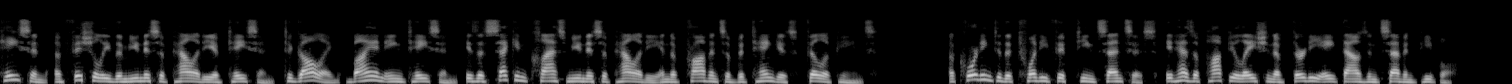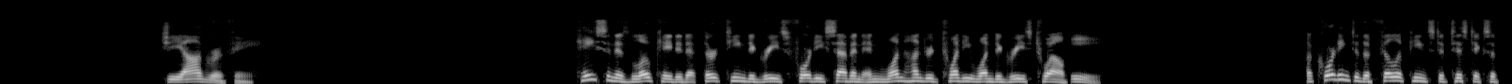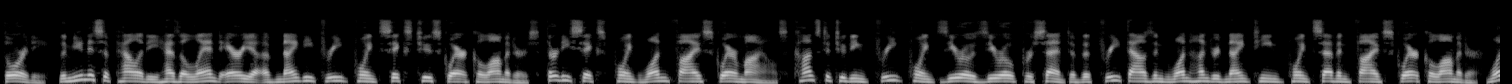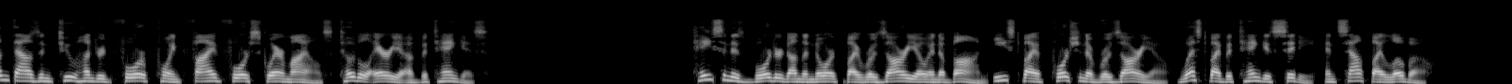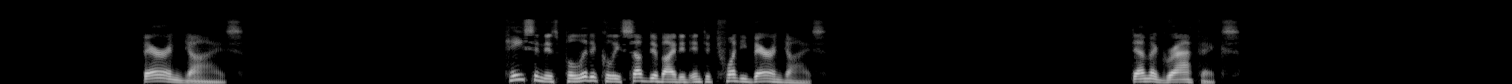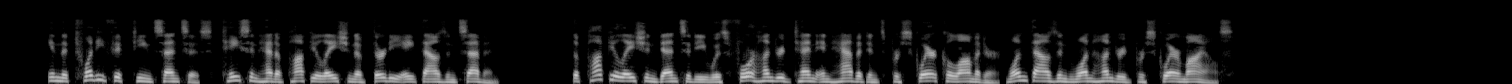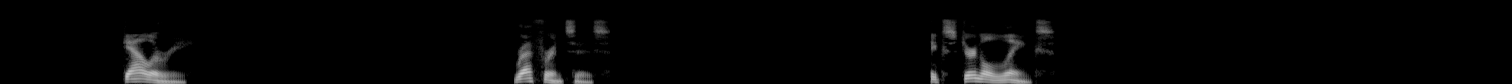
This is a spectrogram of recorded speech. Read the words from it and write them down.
Taysan, officially the municipality of Taysan, Tagalog, Bayan ng Taysan, is a second-class municipality in the province of Batangas, Philippines. According to the 2015 census, it has a population of 38,007 people. Geography Taysan is located at 13 degrees 47 and 121 degrees 12 E. According to the Philippine Statistics Authority, the municipality has a land area of 93.62 square kilometers, 36.15 square miles, constituting 3.00% of the 3119.75 square kilometer, 1204.54 square miles total area of Batangas. Taysan is bordered on the north by Rosario and Ibaan, east by a portion of Rosario, west by Batangas City, and south by Lobo. Barangays Taysan is politically subdivided into 20 barangays. Demographics In the 2015 census, Taysan had a population of 38,007. The population density was 410 inhabitants per square kilometer, 1,100 per square miles. Gallery. References. External links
